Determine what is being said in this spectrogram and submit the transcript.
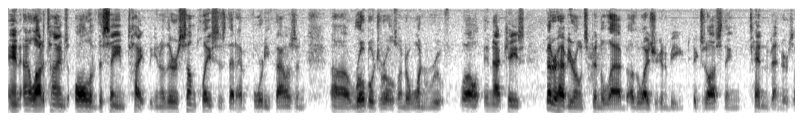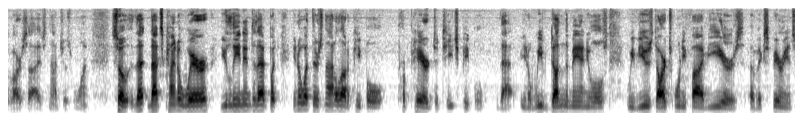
and, and, a lot of times all of the same type. You know, there are some places that have 40,000 uh, robo drills under one roof. Well, in that case, better have your own spindle lab. Otherwise, you're going to be exhausting 10 vendors of our size, not just one. So that, that's kind of where you lean into that. But you know what? There's not a lot of people prepared to teach people that. You know, we've done the manuals, we've used our 25 years of experience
